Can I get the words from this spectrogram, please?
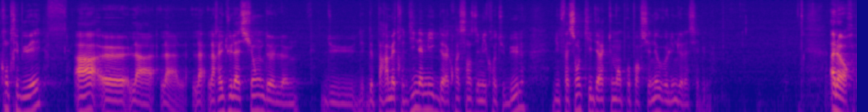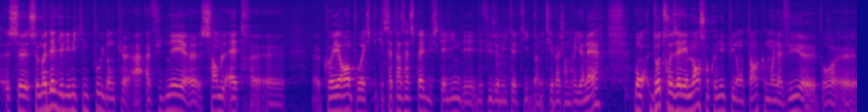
contribuer à euh, la, la, régulation de, paramètres dynamiques de la croissance des microtubules d'une façon qui est directement proportionnée au volume de la cellule. Alors, ce, modèle du limiting pool donc, à, vue de nez semble être cohérent pour expliquer certains aspects du scaling des, fuseaux mitotiques dans les clivages embryonnaires. Bon, D'autres éléments sont connus depuis longtemps, comme on l'a vu euh, pour euh,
